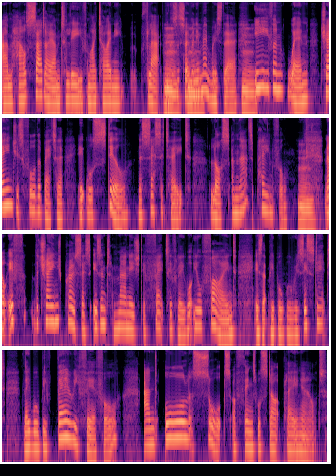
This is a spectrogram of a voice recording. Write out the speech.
Um, how sad I am to leave my tiny flat because mm, there's so mm, many memories there. Mm. Even when change is for the better, it will still necessitate loss, and that's painful. Mm. Now, if the change process isn't managed effectively, what you'll find is that people will resist it, they will be very fearful, and all sorts of things will start playing out.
